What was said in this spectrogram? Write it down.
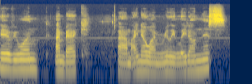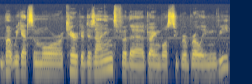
Hey everyone, I'm back. Um, I know I'm really late on this, but we got some more character designs for the Dragon Ball Super Broly movie.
